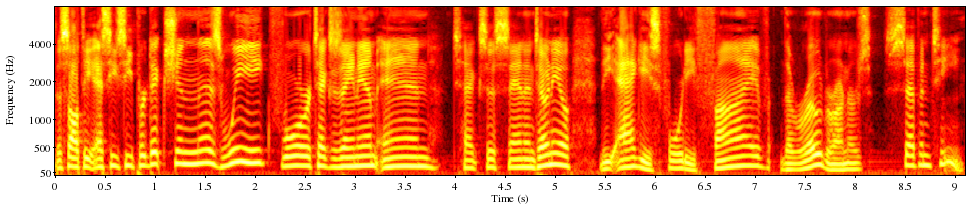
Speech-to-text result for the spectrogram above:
The salty SEC prediction this week for Texas A&M and Texas San Antonio: the Aggies 45, the Roadrunners 17.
